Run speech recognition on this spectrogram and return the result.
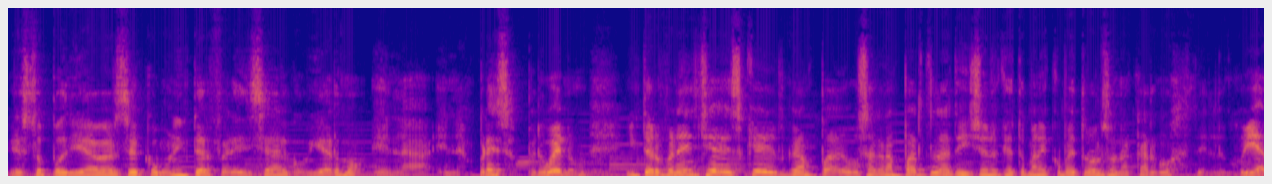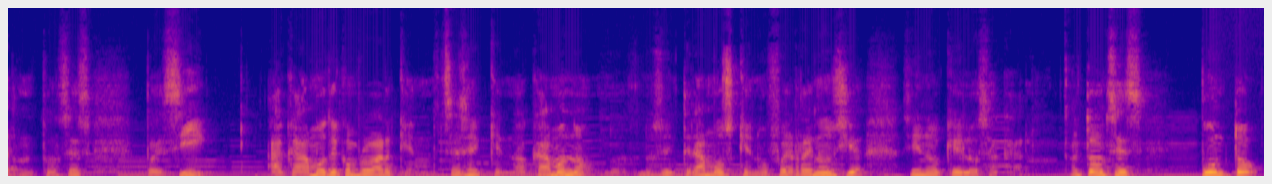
esto podría verse como una interferencia del gobierno en la, empresa. Pero bueno, interferencia es que gran, o sea, gran parte de las decisiones que toman Ecopetrol son a cargo del gobierno. Entonces, pues sí, acabamos de comprobar que, que no acabamos, no, nos enteramos que no fue renuncia, sino que lo sacaron. Entonces, punto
